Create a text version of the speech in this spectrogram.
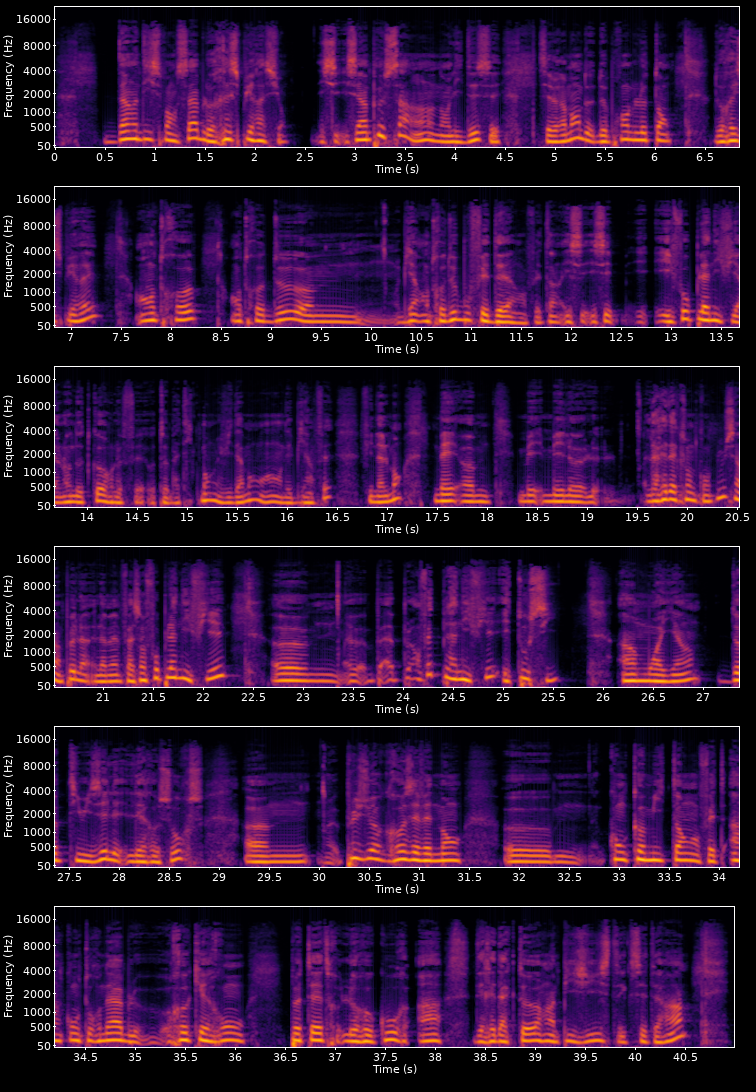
d'indispensable respiration. C'est un peu ça hein, dans l'idée, c'est c'est vraiment de, de, prendre le temps de respirer entre entre deux euh, bien entre deux bouffées d'air en fait. Hein. Et, c'est il faut planifier. Alors notre corps le fait automatiquement évidemment, hein, on est bien fait finalement, mais euh, mais mais le, la rédaction de contenu, c'est un peu la, même façon. Il faut planifier. Euh, euh, en fait, planifier est aussi un moyen d'optimiser les, ressources. Euh, plusieurs gros événements euh, concomitants, en fait incontournables, requerront peut-être le recours à des rédacteurs, un pigiste, etc.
